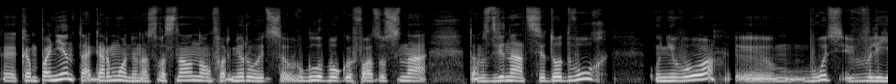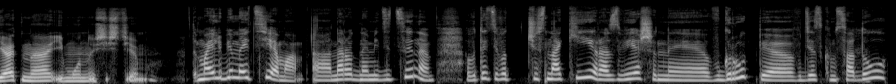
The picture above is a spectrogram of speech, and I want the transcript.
Э, компоненты, а гормоны у нас в основном формируются в глубокую фазу сна там, с 12 до 2, у него э, будет влиять на иммунную систему. Моя любимая тема а, народная медицина. Вот эти вот чесноки, развешенные в группе в детском саду,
